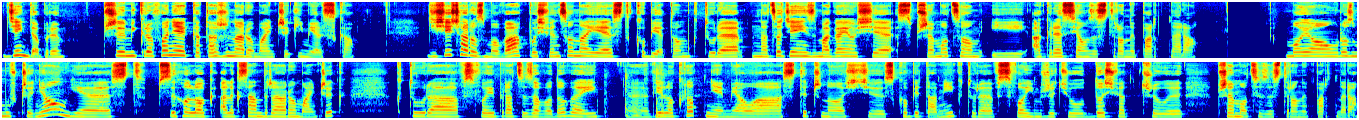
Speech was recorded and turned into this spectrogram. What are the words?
Dzień dobry. Przy mikrofonie Katarzyna Romańczyk-Imielska. Dzisiejsza rozmowa poświęcona jest kobietom, które na co dzień zmagają się z przemocą i agresją ze strony partnera. Moją rozmówczynią jest psycholog Aleksandra Romańczyk, która w swojej pracy zawodowej e, wielokrotnie miała styczność z kobietami, które w swoim życiu doświadczyły przemocy ze strony partnera.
